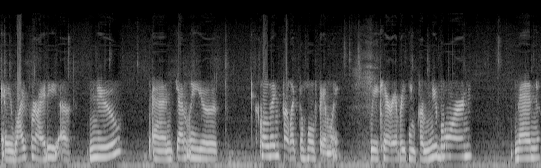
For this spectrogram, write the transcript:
a wide variety of new and gently used clothing for like the whole family. We carry everything from newborn, men,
